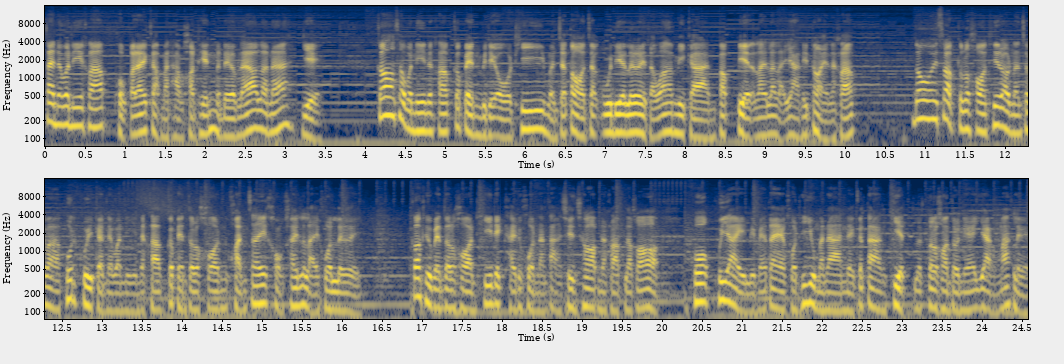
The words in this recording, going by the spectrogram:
แต่ในวันนี้ครับ ผมก็ได้กลับมาทำคอนเทนต์เหมือนเดิมแล้วล้วนะ เย่ก็สำหรับวันนี้นะครับก็เป็นวิดีโอที่เหมือนจะต่อจากอูเดียเลย แต่ว่ามีการปรับเปลี่ยนอะไรหลาย ๆ อย่างนิดหน่อยนะครับ โดยสำหรับตัวละครที่เรานั้นจะมาพูดคุยกันในวันนี้นะครับ ก็เป็นตัวละครขวัญใจของใครหลายๆคนเลย ก็ถือเป็นตัวละครที่เด็กไทยทุกคนนั้นต่างชื่นชอบนะครับ แล้วก็พวกผู้ใหญ่หรือแม้แต่คนที่อยู่มานานเนี่ยก็ต่างเกลียดตัวละครตัวนี้อย่างมากเลย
